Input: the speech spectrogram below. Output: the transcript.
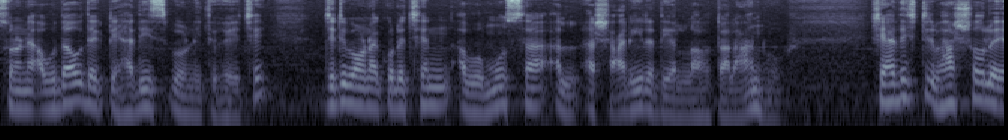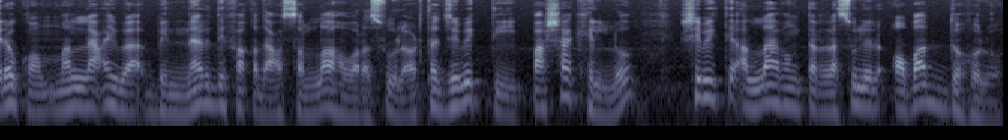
সুরানে আবুদাউদ একটি হাদিস বর্ণিত হয়েছে, যেটি বর্ণনা করেছেন আবু মুসা আল আশারি রদি আল্লাহ তালা আনহু। সে হাদিসটির ভাষ্য হলো এরকম মাল্লা আইবা বিন্নারদি ফাকাদ আসাল্লাহ রাসুল অর্থাৎ যে ব্যক্তি পাশা খেললো, সে ব্যক্তি আল্লাহ এবং তার রাসুলের অবাধ্য হলো।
